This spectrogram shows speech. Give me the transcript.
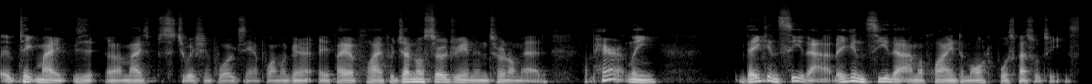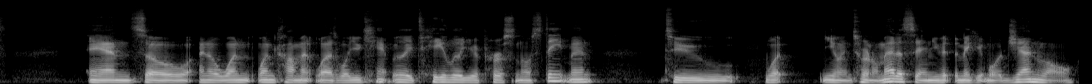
uh, take my uh, my situation for example. I'm gonna if I apply for general surgery and internal med, apparently they can see that they can see that I'm applying to multiple specialties. And so I know one one comment was, well, you can't really tailor your personal statement to what you know internal medicine. You have to make it more general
